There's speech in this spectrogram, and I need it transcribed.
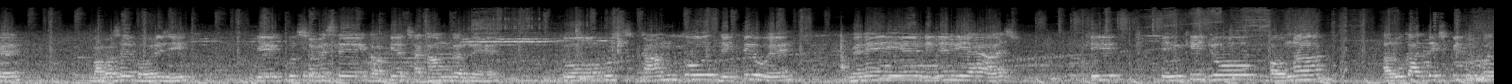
है बाबा साहेब भवरे जी ये कुछ समय से काफ़ी अच्छा काम कर रहे हैं। तो उस काम को देखते हुए मैंने ये निर्णय लिया है आज कि इनकी जो पौना तालुका अध्यक्ष की जो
